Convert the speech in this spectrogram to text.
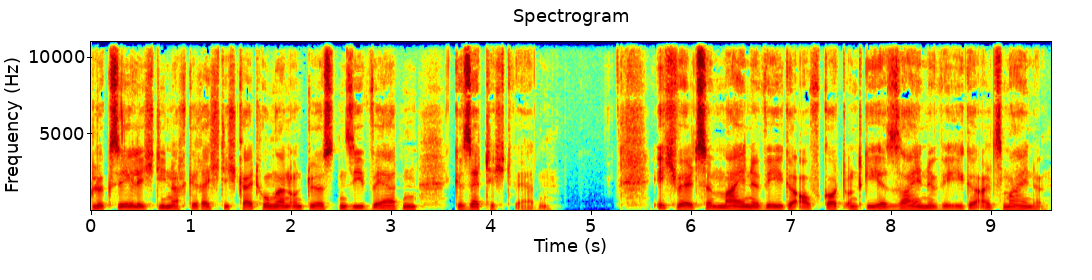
Glückselig, die nach Gerechtigkeit hungern und dürsten, sie werden gesättigt werden. Ich wälze meine Wege auf Gott und gehe seine Wege als meine.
